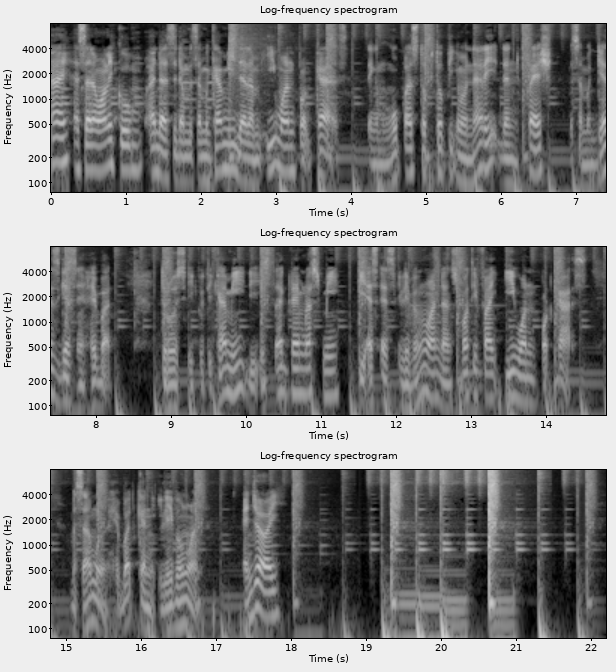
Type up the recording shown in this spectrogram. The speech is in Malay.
Hai, Assalamualaikum. Anda sedang bersama kami dalam E1 Podcast dengan mengupas topik-topik yang menarik dan fresh bersama guest-guest yang hebat. Terus ikuti kami di Instagram rasmi PSS111 dan Spotify E1 Podcast. Bersama hebatkan 111. Enjoy!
